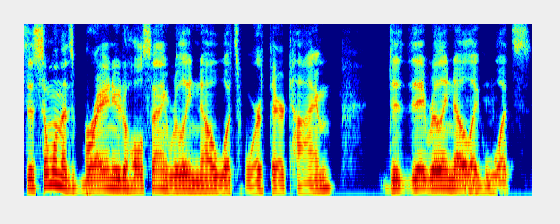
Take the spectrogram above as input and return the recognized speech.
does someone that's brand new to wholesaling really know what's worth their time did they really know like mm-hmm. what's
